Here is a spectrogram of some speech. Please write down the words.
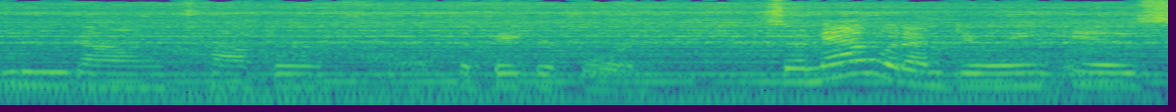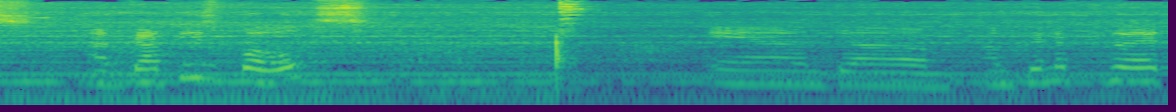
glued on top of the bigger board. So now what I'm doing is I've got these bolts and um, I'm going to put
